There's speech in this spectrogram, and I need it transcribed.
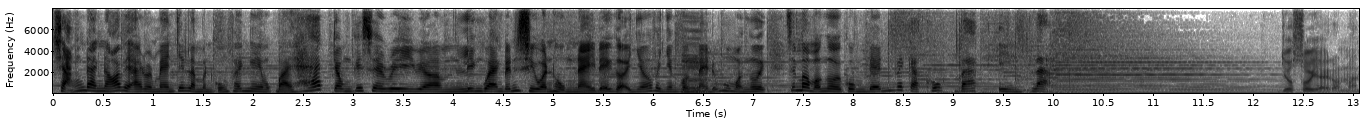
sẵn đang nói về Iron Man chứ là mình cũng phải nghe một bài hát trong cái series um, liên quan đến siêu anh hùng này để gợi nhớ về nhân vật ừ. này đúng không mọi người xin mời mọi người cùng đến với ca khúc Back in Black Yo soy Iron Man.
